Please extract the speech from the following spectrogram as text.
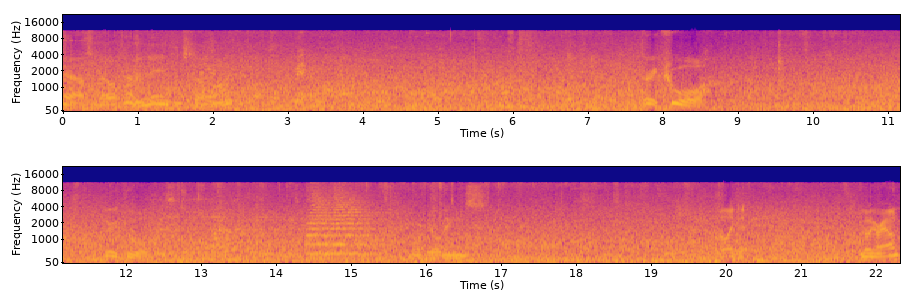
yeah, so got all kind of names and stuff on it. Very cool. Very cool. More buildings. I like it. Going around?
